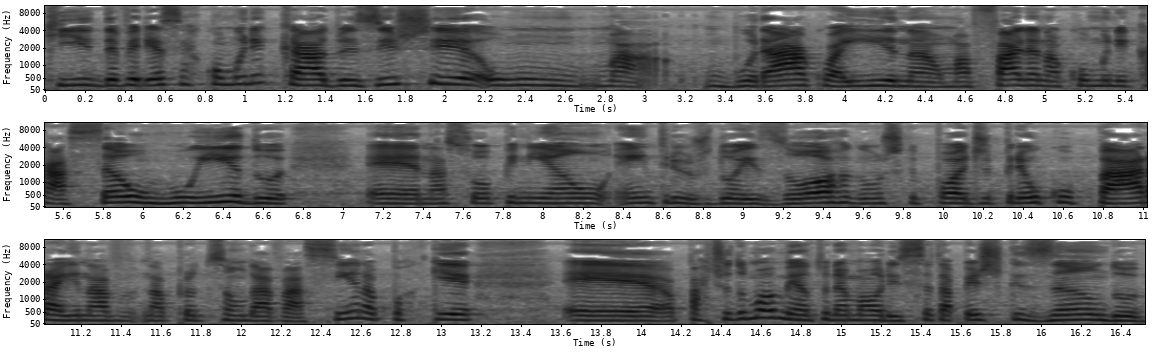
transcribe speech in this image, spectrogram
que deveria ser comunicado. Existe um, uma, um buraco aí, na, uma falha na comunicação, um ruído, é, na sua opinião, entre os dois órgãos que pode preocupar aí na, na produção da vacina, porque é, a partir do momento, né, Maurício, você está pesquisando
